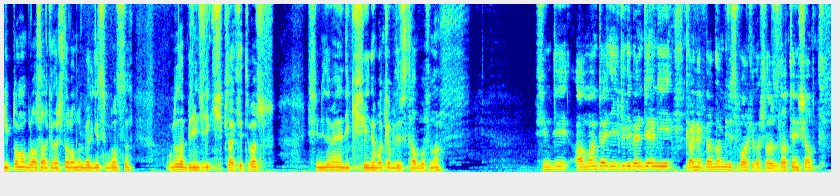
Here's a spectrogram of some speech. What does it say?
Diploma burası arkadaşlar. Onur belgesi burası. Burada da birincilik plaketi var. Şimdi de Venedik şeyine bakabiliriz tablosuna. Şimdi Almanca ile ilgili bence en iyi kaynaklardan birisi bu arkadaşlar. Zatenschaft.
